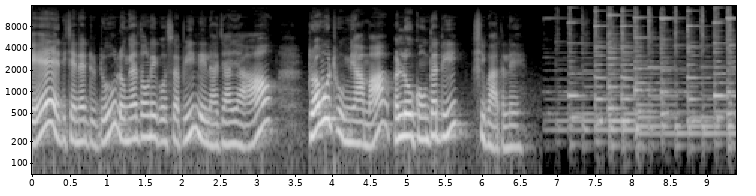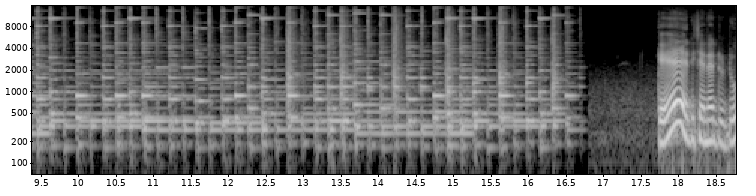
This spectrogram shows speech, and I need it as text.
ကဲဒီချိန်နဲ့အတူတူလုပ်ငန်းသုံးလေးကိုဆက်ပြီးလေ့လာကြရအောင်ဒရဝတ္ထုများမှာဘလို့ဂုံသက်တည်ရှိပါသလဲ ကဲဒီချိန်နဲ့အတူတူ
